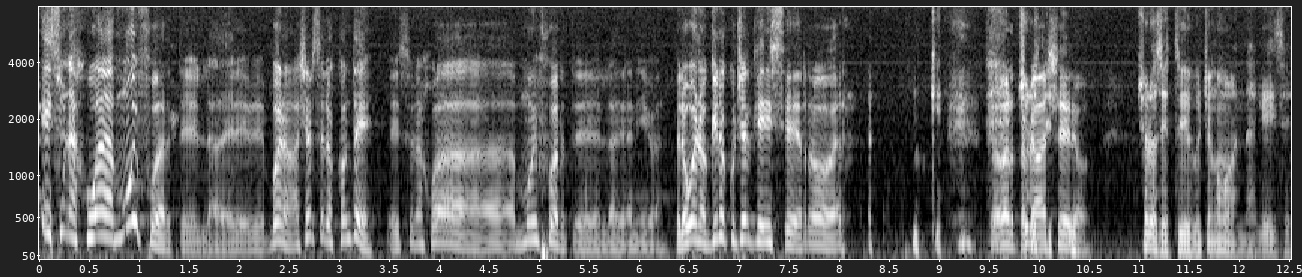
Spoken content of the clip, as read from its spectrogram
Es una jugada muy fuerte la de. Bueno, ayer se los conté. Es una jugada muy fuerte la de Aníbal. Pero bueno, quiero escuchar qué dice Robert. Roberto yo Caballero. Los yo los estoy escuchando. ¿Cómo andan? ¿Qué dice?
